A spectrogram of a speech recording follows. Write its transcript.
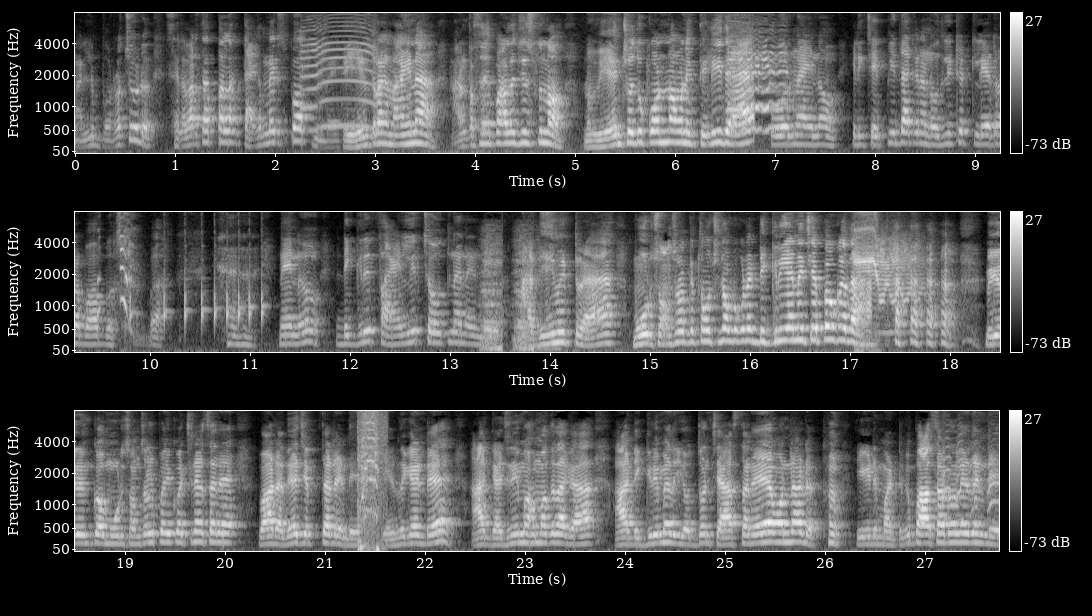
మళ్ళీ బుర్ర చూడు. సిల్వర్ తప్ప తెగ మెరిసిపోతుంది. ఏంట్రా నాయన అంతసేపు ఆలోచిస్తున్నావు? నువ్వేం చదువుకుంటున్నావు నీకు తెలియదే ఓర్ నాయనో ఇది చెప్పేదాకా నన్ను వదిలేటట్టు లేడరా బాబు. అబ్బా. నేను డిగ్రీ ఫైనల్ ఇయర్ చదువుతున్నానండి. అదేమిట్రా? మూడు సంవత్సరాల క్రితం వచ్చినప్పుడు కూడా డిగ్రీ అనే చెప్పావు కదా. మీరు ఇంకో మూడు సంవత్సరాల పైకి వచ్చినా సరే వాడు అదే చెప్తాడండి. ఎందుకంటే ఆ గజనీ మహమ్మద్ లాగా ఆ డిగ్రీ మీద యుద్ధం చేస్తానే ఉన్నాడు. ఈడి మట్టుకు పాస్ అవడం లేదండి.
